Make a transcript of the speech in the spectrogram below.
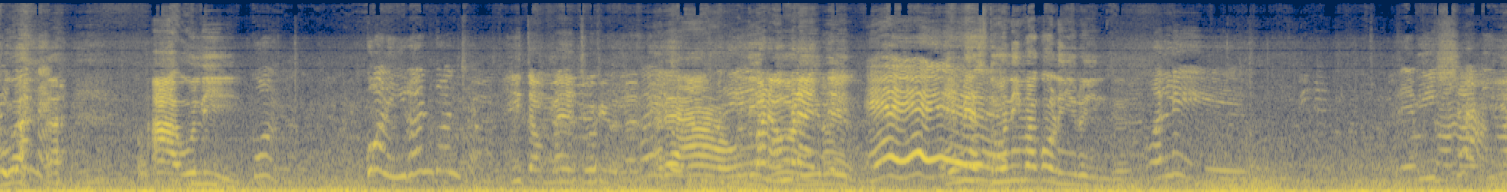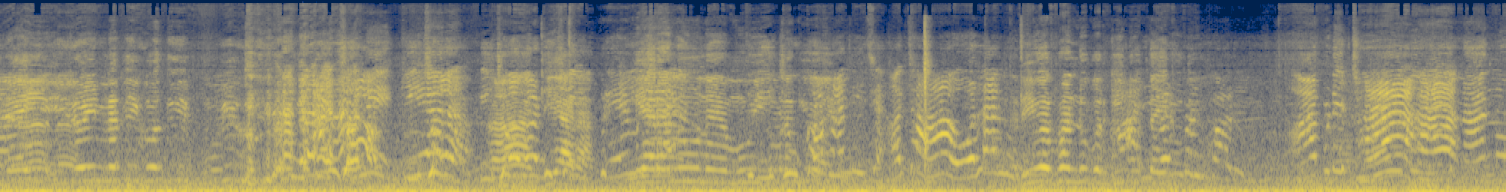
હોય છે ને. આ ઓલી. કોણ? કોણ? હિરોઈન કોણ છે? ઈ તો મેં જોયું નથી. અરે આ ઓલી પણ હમણાં જ એ એ એમએસ ધોની માં કોણ હિરોઈન છે? ઓલી હિરોઈન નથી ગોતી મૂવી ઓલી બીજો બીજો હા, છે. પ્રેમ કિયારાનું ને આવ્યું? કહાની છે. અચ્છા હા ઓલાનું. રિવરફ્રન્ટ ઉપર ગીત ઉતાર્યું. આપણે જોયું. નાનો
